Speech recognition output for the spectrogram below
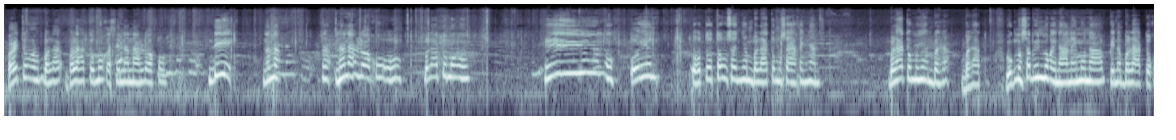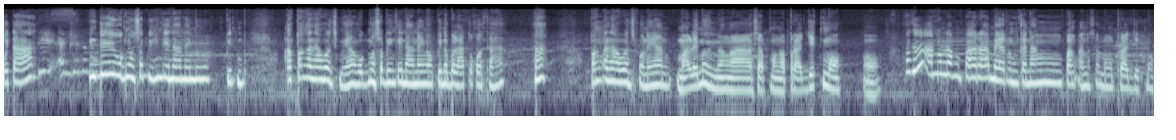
Oh, ito oh, bala, balato mo kasi nanalo ako. Hindi na po. Hindi. Nana, Okay lang po. na, nanalo ako oh. Balato mo oh. Eh, yun, yun oh. Oh, yun. Oh, 2,000 yan. Balato mo sa akin yan. Balato mo yan. Bala, balato. Huwag mo sabihin mo kay nanay mo na pinabalato kita ha. Hindi, andyan. Hindi, huwag mo sabihin kay nanay mo. Pin, ah, pang-allowance mo yan. Huwag mo sabihin kay nanay mo pinabalato ko ta ha. Ha? Pang-allowance mo na yan. Malay mo yung mga sa mga project mo. Oh. Aga, ano lang para meron ka ng pang ano sa mga project mo.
